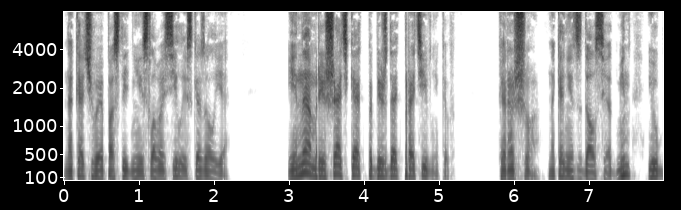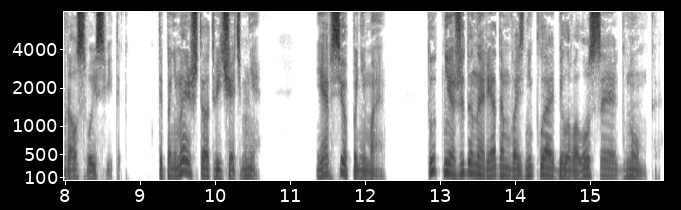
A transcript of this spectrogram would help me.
накачивая последние слова силой, сказал я. И нам решать, как побеждать противников. Хорошо, наконец сдался админ и убрал свой свиток. Ты понимаешь, что отвечать мне?» «Я все понимаю». Тут неожиданно рядом возникла беловолосая гномка.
